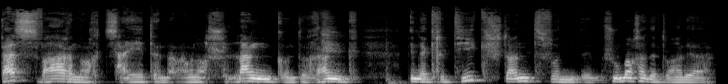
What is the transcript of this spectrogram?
das waren noch Zeiten, da waren wir noch schlank und rank. In der Kritik stand von dem Schuhmacher, das war der,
